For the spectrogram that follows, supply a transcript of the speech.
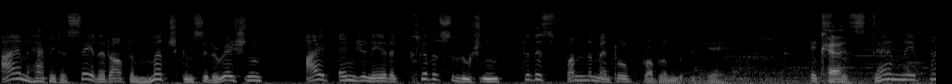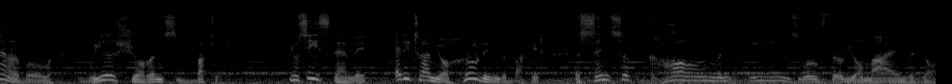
I am happy to say that after much consideration, I've engineered a clever solution to this fundamental problem with the game. It's Okay. the Stanley Parable Reassurance Bucket. You see, Stanley, anytime you're holding the bucket, a sense of calm and ease will fill your mind and your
